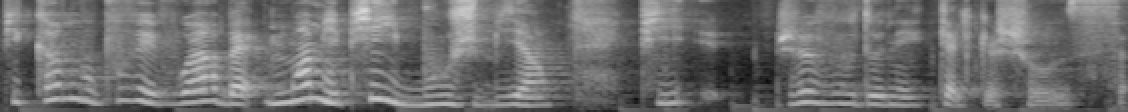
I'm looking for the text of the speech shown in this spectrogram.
Puis comme vous pouvez voir, ben, moi mes pieds ils bougent bien. Puis je vais vous donner quelque chose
